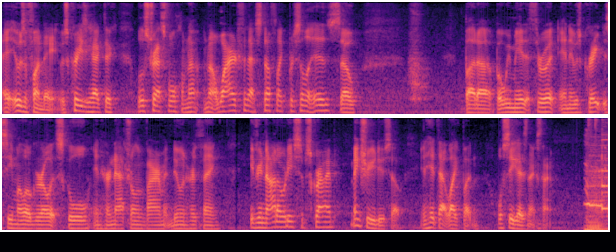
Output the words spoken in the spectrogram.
It was a fun day. It was crazy hectic, a little stressful. I'm not I'm not wired for that stuff like Priscilla is, so but uh, but we made it through it and it was great to see my little girl at school in her natural environment doing her thing. If you're not already subscribed, make sure you do so and hit that like button. We'll see you guys next time.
